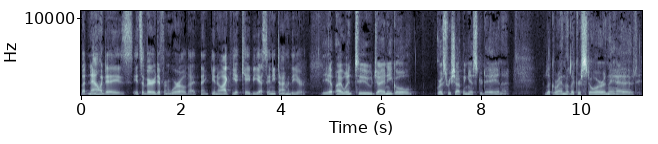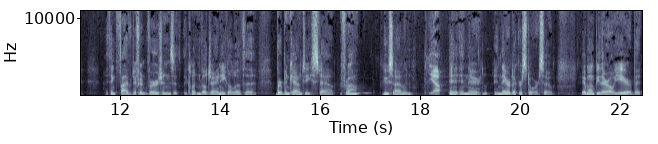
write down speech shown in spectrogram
But nowadays, it's a very different world. I think you know I could get KBS any time of the year. Yep, I went to Giant Eagle grocery shopping yesterday, and I look around the liquor store, and they had, I think, five different versions at the Clintonville Giant Eagle of the Bourbon County Stout from Goose Island. Yeah. in, in their in their liquor store. So it won't be there all year, but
